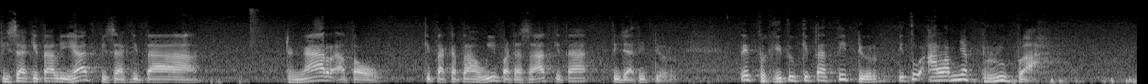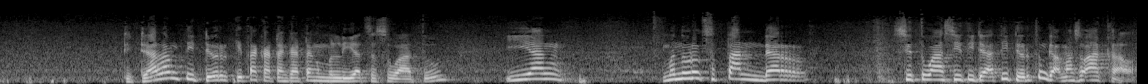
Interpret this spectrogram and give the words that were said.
bisa kita lihat, bisa kita dengar atau kita ketahui pada saat kita tidak tidur. Tapi begitu kita tidur, itu alamnya berubah. Di dalam tidur kita kadang-kadang melihat sesuatu yang menurut standar situasi tidak tidur itu nggak masuk akal.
